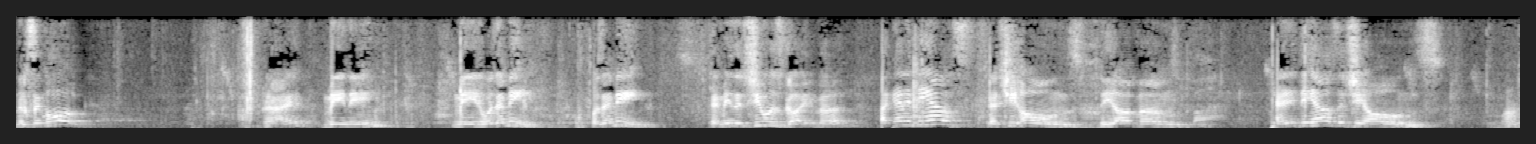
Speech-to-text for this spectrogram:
Nechsei malog. Right? Meaning, mean what does that mean? What does that mean? That means that she was gaiva, Like anything else that she owns, the Yavam, anything else that she owns. What?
